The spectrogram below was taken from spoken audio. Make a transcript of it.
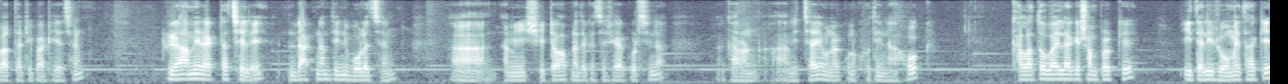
বার্তাটি পাঠিয়েছেন। গ্রামের একটা ছেলে ডাকনাম তিনি বলেছেন আমি সেটাও আপনাদের কাছে শেয়ার করছি না, কারণ আমি চাই ওনার কোনো ক্ষতি না হোক। খালাতো ভাই লাগে সম্পর্কে, ইতালি রোমে থাকে,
